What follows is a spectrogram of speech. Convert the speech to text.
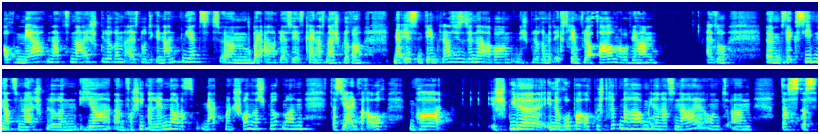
auch mehr Nationalspielerinnen als nur die genannten jetzt, ähm, wobei Anna Blesse jetzt kein Nationalspieler mehr ist in dem klassischen Sinne, aber eine Spielerin mit extrem viel Erfahrung. Aber wir haben also ähm, sechs, sieben Nationalspielerinnen hier ähm, verschiedener Länder. Das merkt man schon, das spürt man, dass sie einfach auch ein paar Spiele in Europa auch bestritten haben, international. Und ähm, das, das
